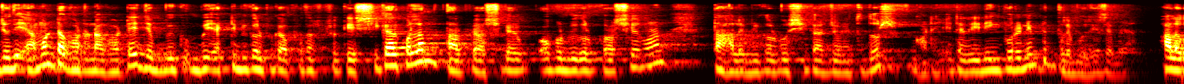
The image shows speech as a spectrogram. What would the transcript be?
যদি এমনটা ঘটনা ঘটে যে একটি বিকল্পকে অপ্রধান স্পর্শকে স্বীকার করলাম, তারপরে অস্বীকার, অপর বিকল্পকে অস্বীকার করলাম, তাহলে বিকল্প স্বীকারজনিত দোষ ঘটে। এটা রিডিং করে নিবে, তাহলে বুঝে যাবে। ভালো।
